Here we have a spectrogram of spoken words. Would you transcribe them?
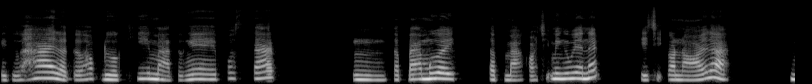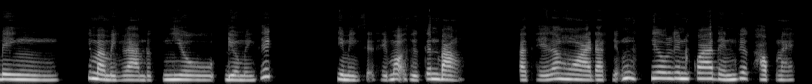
Cái thứ hai là tớ học được khi mà tớ nghe podcast, ừm, tập 30, tập mà có chị Minh Nguyên ấy, thì chị có nói là mình khi mà mình làm được nhiều điều mình thích thì mình sẽ thấy mọi thứ cân bằng. Và thế là ngoài đặt những mục tiêu liên quan đến việc học này,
